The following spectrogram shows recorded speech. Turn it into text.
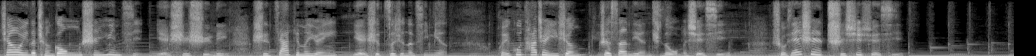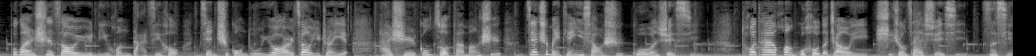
张幼仪的成功是运气，也是实力，是家庭的原因，也是自身的勤勉。回顾他这一生，这三点值得我们学习。首先是持续学习。不管是遭遇离婚打击后坚持攻读幼儿教育专业，还是工作繁忙时坚持每天一小时国文学习，脱胎换骨后的张幼仪始终在学习、自省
